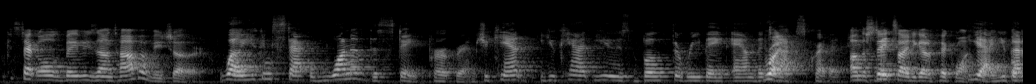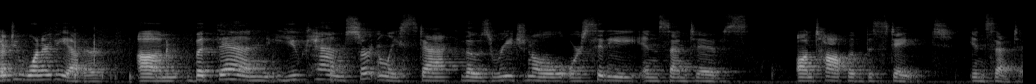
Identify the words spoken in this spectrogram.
you can stack all those babies on top of each other. Well, you can stack one of the state programs. You can't, you can't use both the rebate and the Right. tax credit. On the state side, you gotta pick one. Yeah, you've got to Okay. do one or the other. Um, but then you can certainly stack those regional or city incentives on top of the state incentive.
